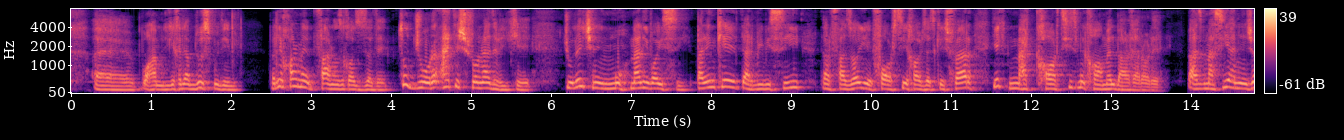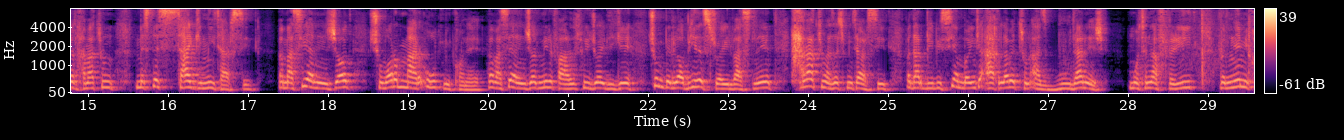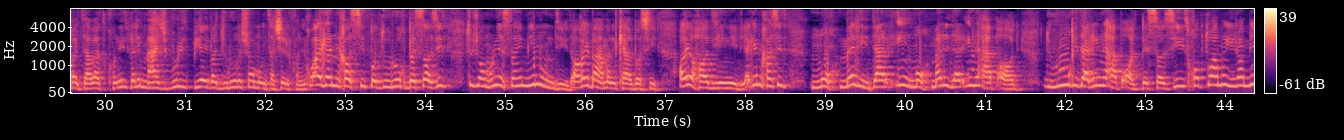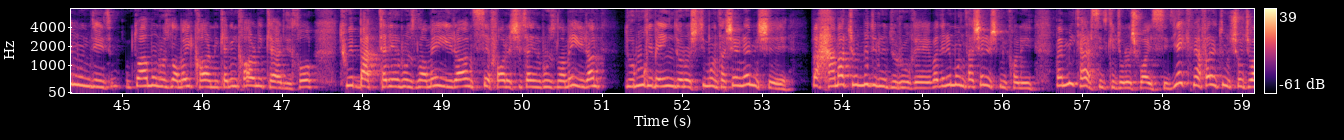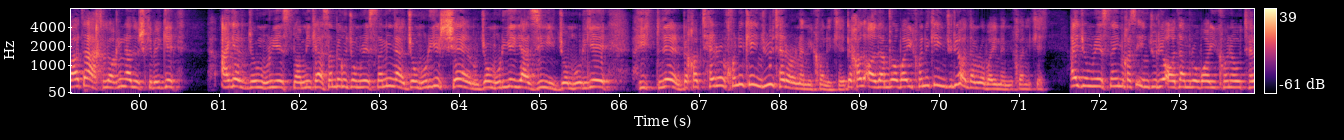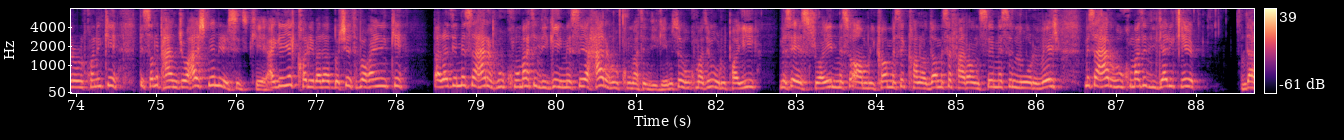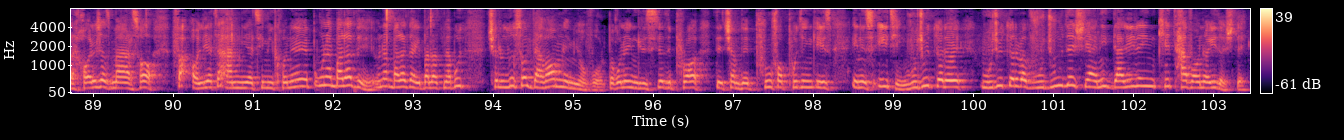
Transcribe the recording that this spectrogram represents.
با همدیگه خیلی هم دوست بودیم. ولی خانم فرناز قاضی زاده تو جرأتش رو نداری که جلوی چنین مهملی وایسی. برای اینکه در بی بی سی در فضای فارسی خارج از کشور یک مکارتیزم کامل برقراره. و از مسیح نژاد همتون مثل سگ میترسید. و مسیح نژاد شما رو مرعوب می‌کنه و مسیح نژاد میره فردا توی جای دیگه. چون به لابی اسرائیل وصله همتون ازش میترسید. و در بی بی سی هم با اینکه اغلبتون از بودنش متنفرید و نمی‌خواید دعوت کنید ولی مجبورید بیاید و دروغش رو منتشر کنید. خب اگر می‌خواستید با دروغ بسازید تو جمهوری اسلامی میموندید. آقای بهمن کلباسی آیا هادی نیلی اگر می‌خواستید محملی در این محملی در این ابعاد دروغی در این ابعاد بسازید خب تو همون ایران میموندید. تو همون روزنامه کار می‌کردین کار می‌کردید. خب توی بدترین روزنامه ایران سفارشی ترین روزنامه ایران دروغی به این درشتی منتشر نمیشه. و همتون می‌دونید دروغه و دارید منتشرش می‌کنید و میترسید که جلوش وایسید. یک نفرتون شجاعت اخلاقی نداشت که بگه اگر جمهوری اسلامی که اصلا بگو جمهوری اسلامی نه جمهوری شم جمهوری یزید جمهوری هیتلر بخواد ترور کنه که اینجوری ترور نمی‌کنه که. بخواد آدم ربایی کنه که اینجوری آدم ربایی نمی‌کنه که. اگه جمهوری اسلامی می‌خواست اینجوری آدم ربایی کنه و ترور کنه که به سال 58 نمی‌رسید که. اگر یک کاری بلد باشه اتفاقا اینه که بلد مثل هر حکومت دیگه مثل هر حکومت دیگه مثل حکومت اروپایی مثل اسرائیل مثل آمریکا مثل کانادا مثل فرانسه مثل نروژ مثل هر حکومت دیگری که در خارج از مرزها فعالیت امنیتی می‌کنه اونم بلده. اونم بلده اگه بلد نبود 42 سال دوام نمی آورد به قول انگلیسی the, pro, the, the proof of pudding is in its eating. وجود داره وجود داره و وجودش یعنی دلیل این که توانایی داشته.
